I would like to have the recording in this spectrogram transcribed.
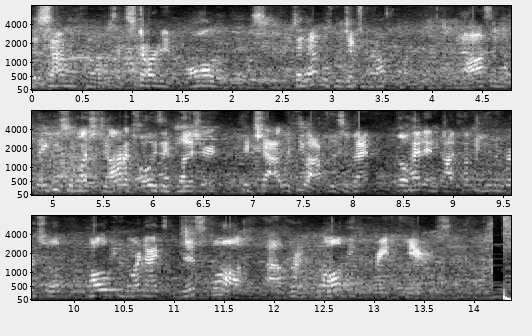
the silent films that started all of this. So that was the Off part. Awesome. Well, thank you so much, John. It's always a pleasure to chat with you after this event. Go ahead and uh, come to Universal Halloween Horror Nights this fall uh, for all the great fears.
